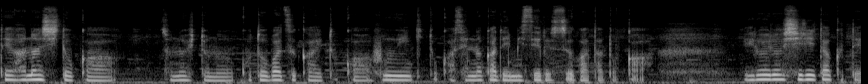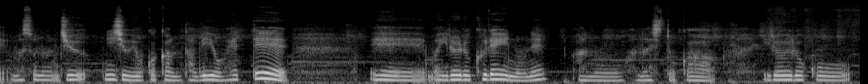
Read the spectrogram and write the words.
で話とかその人の言葉遣いとか雰囲気とか背中で見せる姿とかいろいろ知りたくて、まあ、その24日間の旅を経て、いろいろクレイのねあの話とかいろいろこう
